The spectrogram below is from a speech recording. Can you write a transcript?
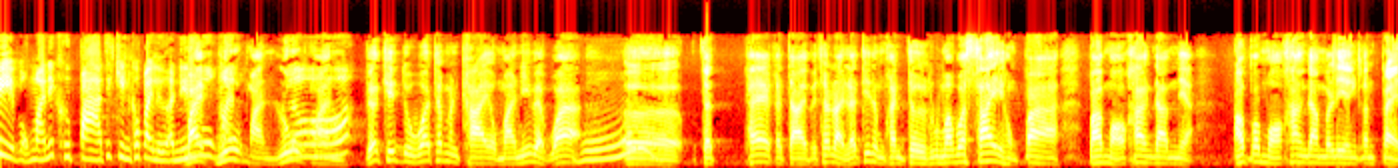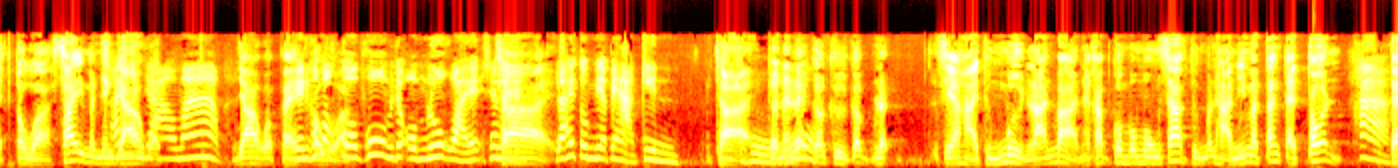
บีบออกมานี่คือปลาที่กินเข้าไปหรืออันนี้ไม่ลูกลูกมันลูกมัน เหรอ แล้วคิดดูว่าถ้ามันคายออกมานี้แบบว่าโอ้โห เออจะแพร่กระจายไปเท่าไหร่แล้วที่สำคัญเธอรู้ไหมว่าไส้ของปลาปลาหมอคางดำเนี่ย เอาปลาหมอคางดำมาเรียงกันแปดตัวไส้มันยังใช่ยาวมันกว่ายาวมาก ยาวกว่าแปด เห็นเขาบอกตัตัววผู้มันจะอมลูกไว้ใช่ไหมใช่ แล้วให้ตัวเมียไปหากิน ใช่ โอ้โหก็นั่นแหละก็คือก็ เสียหายถึงหมื่นล้านบาทนะครับกรมประมงทราบถึงปัญหานี้มาตั้งแต่ต้นค่ะแต่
